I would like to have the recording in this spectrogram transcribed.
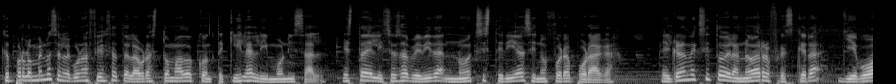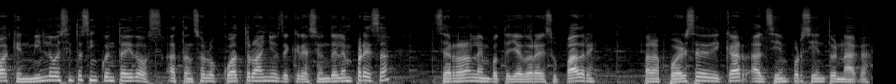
que por lo menos en alguna fiesta te lo habrás tomado con tequila, limón y sal. Esta deliciosa bebida no existiría si no fuera por Aga. El gran éxito de la nueva refresquera llevó a que en 1952, a tan solo 4 años de creación de la empresa, cerraran la embotelladora de su padre, para poderse dedicar al 100% en Aga,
